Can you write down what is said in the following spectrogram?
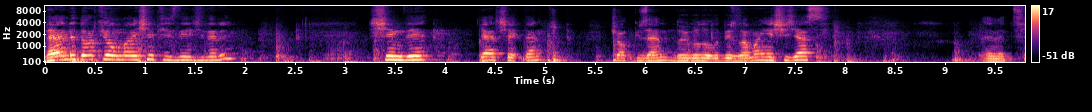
Değerli Dört Yol Manşet izleyicileri. Şimdi gerçekten çok güzel, duygu dolu bir zaman yaşayacağız. Evet.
